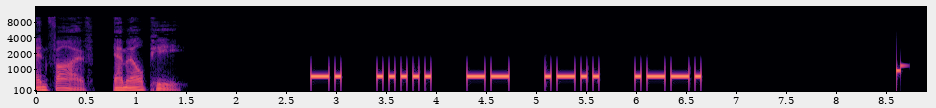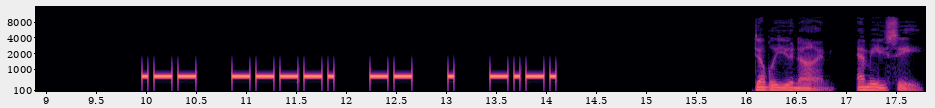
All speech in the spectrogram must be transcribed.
N5, MLP. W9, MEC.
